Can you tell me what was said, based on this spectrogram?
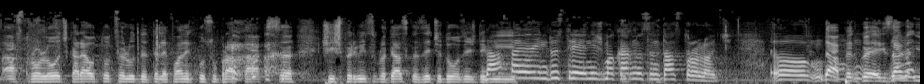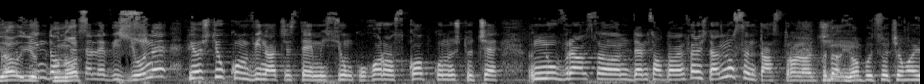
astrologi care au tot felul de telefoane cu suprataxă și își permit să plătească 10-20 de Dar mii. asta e o industrie, nici măcar nu sunt astrologi. Uh, Da, pentru că exact, nu, eu- eu fiind om cunosc- de televiziune, eu știu cum vin aceste emisiuni cu horoscop, cu nu știu ce. Nu vreau să îndemn sau doamne ferește, dar nu sunt astrologii. Da, eu am pățit-o cea mai...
